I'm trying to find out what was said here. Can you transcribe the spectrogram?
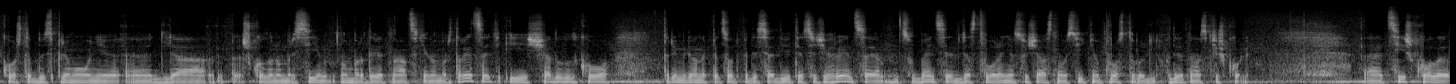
Кошти будуть спрямовані е, для школи номер 7, номер 19 і номер 30. І ще додатково 3 мільйони 552 тисячі гривень. Це субвенція для створення сучасного освітнього простору в 19 школі. Е, Ці школи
